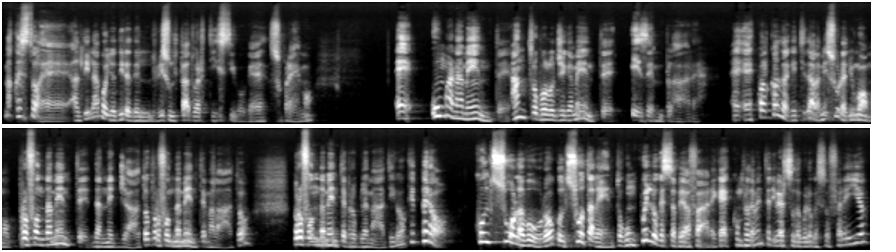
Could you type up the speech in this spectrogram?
Ma questo è, al di là, voglio dire, del risultato artistico che è supremo, è umanamente, antropologicamente esemplare. È, è qualcosa che ti dà la misura di un uomo profondamente danneggiato, profondamente malato, profondamente problematico, che però col suo lavoro, col suo talento, con quello che sapeva fare, che è completamente diverso da quello che so fare io,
